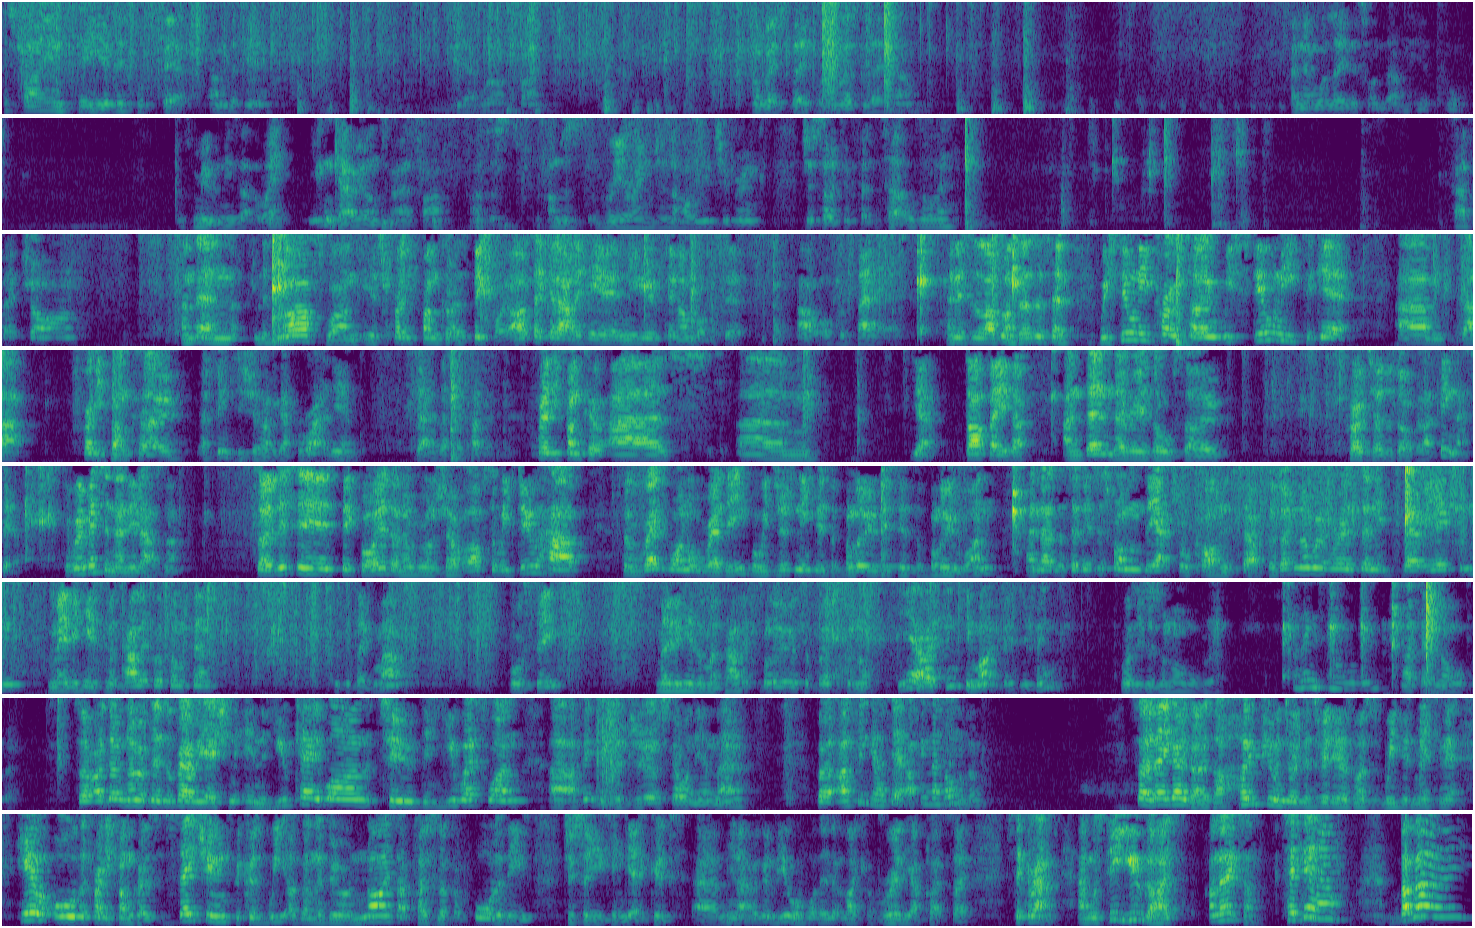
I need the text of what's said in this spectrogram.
Let's try and see if this will fit under here. Yeah, well, it's fine. Not very stable, so let's lay it down. And then we'll lay this one down here too. Just moving these out of the way. You can carry on, Sky, it's fine. I'll just, I'm just rearranging the whole YouTube ring, just so I can fit the turtles all in. Perfect, John. And then this last one is Freddy Funko as Big Boy. I'll take it out of here and you can unbox it out of the bag. And this is the last one. So as I said, we still need Proto. We still need to get um, that Freddy Funko. I think you should have a gap right at the end. There, that's it. Perfect. Freddy Funko as um, yeah, Darth Vader, and then there is also Proto the dog, and I think that's it. If we're missing any, let us know. So this is Big Boy, I don't know if you want to show it off. So we do have the red one already, but we just needed the blue. This is the blue one. And as I said, this is from the actual con itself. So I don't know whether there's any variation. Maybe he's metallic or something. We could take him out. We'll see. Maybe he's a metallic blue as opposed to not. Yeah, I think he might be. Do you think? Or is he just a normal blue? I think it's normal blue. Okay, normal blue. So I don't know if there's a variation in the UK one to the US one. Uh, I think it should just go on the end there. But I think that's it. I think that's all of them. So there you go, guys. I hope you enjoyed this video as much as we did making it. Here are all the Freddy Funkos. Stay tuned because we are going to do a nice up close look of all of these, just so you can get a good, um, you know, a good view of what they look like really up close. So stick around, and we'll see you guys on the next one. Take care now. Bye bye.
